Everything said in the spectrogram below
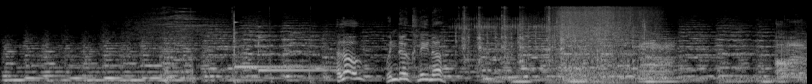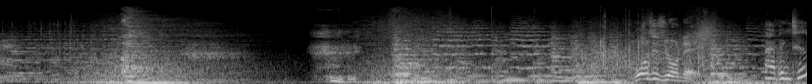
Hello, window cleaner. What is your name? Paddington?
